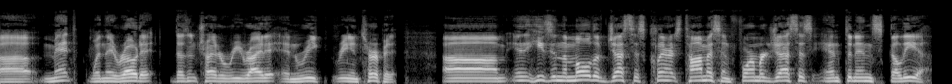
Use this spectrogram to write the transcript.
uh, meant when they wrote it. Doesn't try to rewrite it and re- reinterpret it. Um, he's in the mold of Justice Clarence Thomas and former Justice Antonin Scalia.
